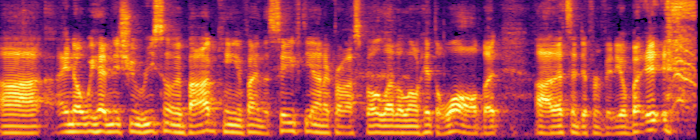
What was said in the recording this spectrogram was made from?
Uh, I know we had an issue recently with Bob King and find the safety on a crossbow, let alone hit the wall, but uh, that's a different video. But it,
